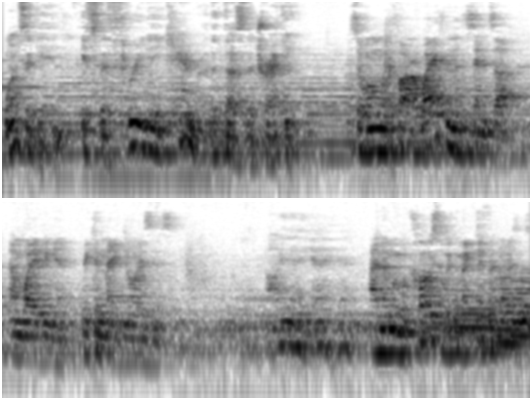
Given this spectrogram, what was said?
Once again, it's the 3D camera that does the tracking. So when we're far away from the sensor and waving it, we can make noises. Oh, yeah, yeah, yeah. And then when we're closer, we can make different noises.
